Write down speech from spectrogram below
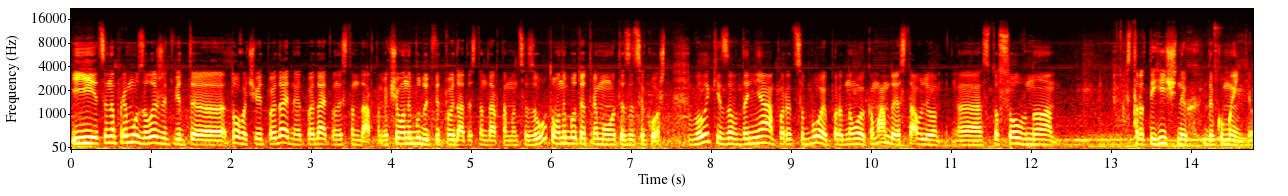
І це напряму залежить від е, того, чи відповідають, не відповідають вони стандартам. Якщо вони будуть відповідати стандартам НЦЗУ, то вони будуть отримувати за це кошти. Великі завдання перед собою, перед новою командою я ставлю е, стосовно стратегічних документів.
